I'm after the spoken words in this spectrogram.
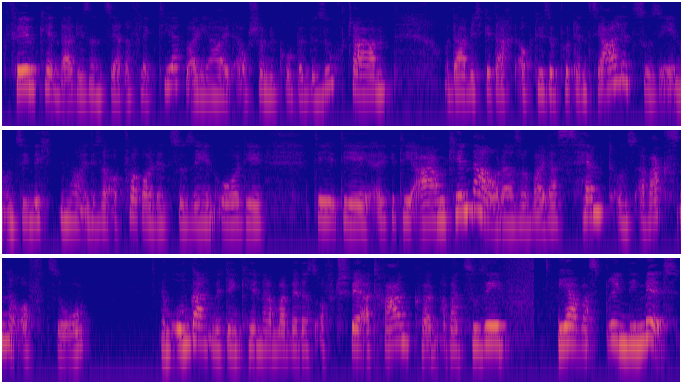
Filmkinder, die sind sehr reflektiert, weil die halt auch schon eine Gruppe besucht haben. Und da habe ich gedacht, auch diese Potenziale zu sehen und sie nicht nur in dieser Opferrolle zu sehen, oh, die, die, die, die armen Kinder oder so, weil das hemmt uns Erwachsene oft so im Umgang mit den Kindern, weil wir das oft schwer ertragen können. Aber zu sehen, ja, was bringen die mit?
